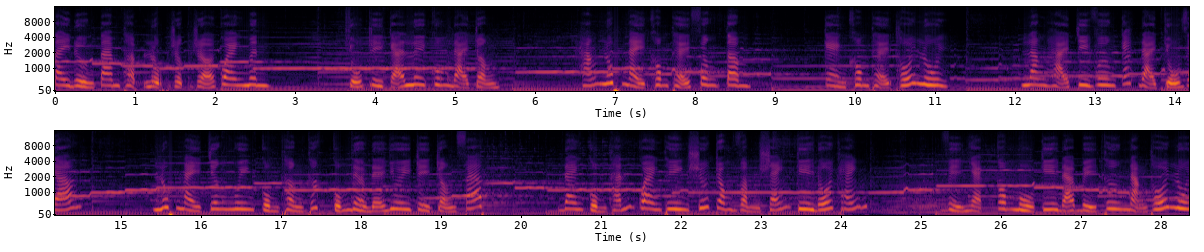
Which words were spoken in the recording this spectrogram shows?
tay đường tam thập lục rực rỡ quang minh, Chủ trì cả ly cung đại trận. Hắn lúc này không thể phân tâm càng không thể thối lui. Lăng hải chi vương các đại chủ giáo, Lúc này chân nguyên cùng thần thức cũng đều để duy trì trận pháp, Đang cùng thánh quan thiên sứ trong vầm sáng kia đối kháng. Vị nhạc công mù kia đã bị thương nặng thối lui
